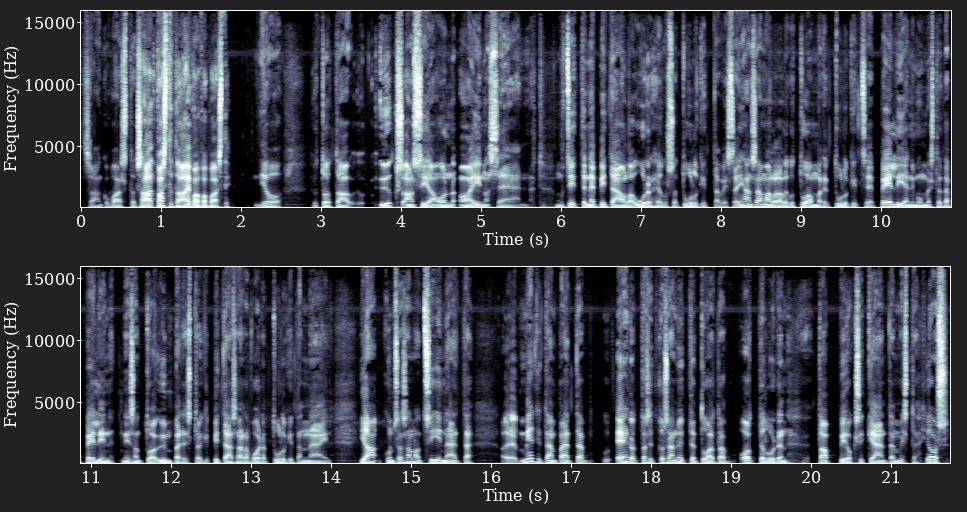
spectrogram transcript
Saanko vastata? Saat vastata aivan vapaasti. Joo, tota, yksi asia on aina säännöt, mutta sitten ne pitää olla urheilussa tulkittavissa. Ihan samalla lailla kuin tuomarit tulkitsee peliä, niin mun mielestä tätä pelin niin sanottua ympäristöäkin pitää saada voida tulkita näin. Ja kun sä sanot siinä, että äh, mietitäänpä, että ehdottaisitko sä nyt tuota otteluiden tappioksi kääntämistä, jos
